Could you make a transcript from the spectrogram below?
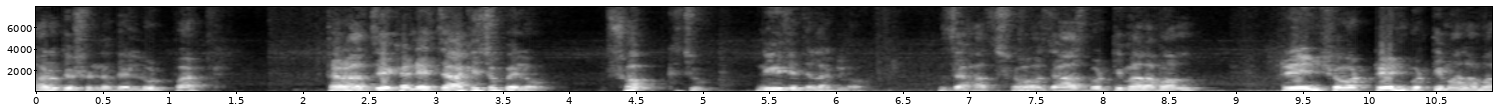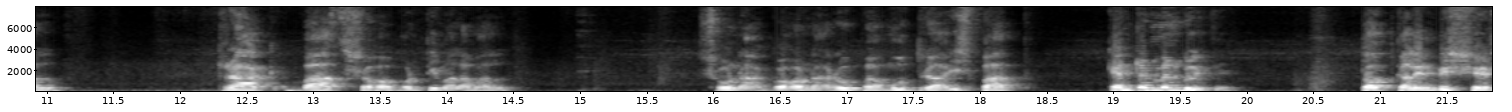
ভারতীয় সৈন্যদের লুটপাট। তারা যেখানে যা কিছু পেল সব কিছু নিয়ে যেতে লাগল। জাহাজ সহ জাহাজ ভর্তি মালামাল, ট্রেন সহ ট্রেন ভর্তি মালামাল, ট্রাক, বাস সহ ভর্তি মালামাল, সোনা, গহনা, রূপা, মুদ্রা, ইস্পাত, ক্যান্টনমেন্টগুলিতে তৎকালীন বিশ্বের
